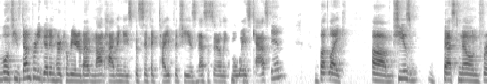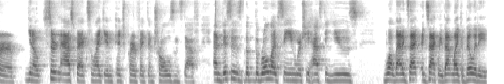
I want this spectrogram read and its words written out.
Well, she's done pretty good in her career about not having a specific type that she is necessarily always cast in. But, like, um, she is best known for, you know, certain aspects, like in Pitch Perfect and Trolls and stuff. And this is the, the role I've seen where she has to use, well, that exact exactly that likability,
